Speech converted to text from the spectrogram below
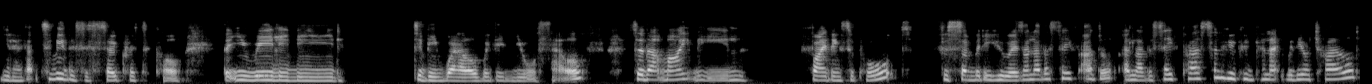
you know, that to me, this is so critical that you really need to be well within yourself. So that might mean finding support for somebody who is another safe adult, another safe person who can connect with your child.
